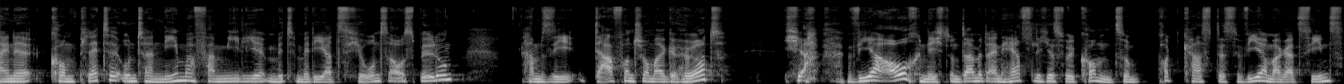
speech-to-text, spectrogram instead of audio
Eine komplette Unternehmerfamilie mit Mediationsausbildung? Haben Sie davon schon mal gehört? Ja, wir auch nicht. Und damit ein herzliches Willkommen zum Podcast des VIA Magazins,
